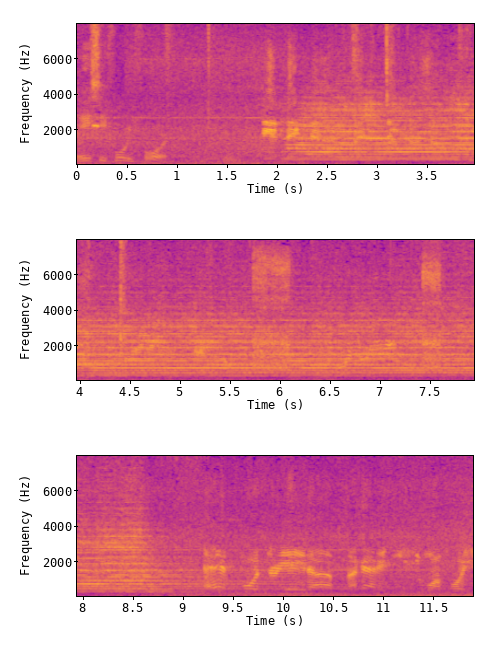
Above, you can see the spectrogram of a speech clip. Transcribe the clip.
AC-44. That's 438 up. I got an easy one for you.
